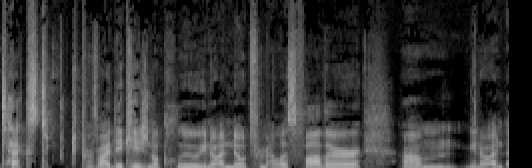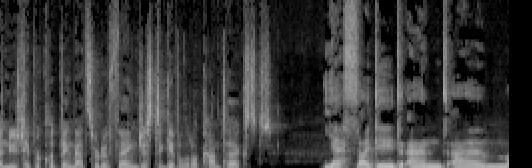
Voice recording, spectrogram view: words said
text provide the occasional clue, you know, a note from Ella's father, um, you know, a, a, newspaper clipping, that sort of thing, just to give a little context? Yes, I did. And um,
